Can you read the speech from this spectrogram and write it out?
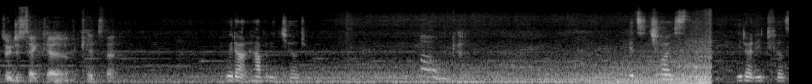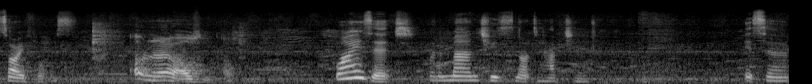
So we just take care of the kids then? We don't have any children. Oh, okay. It's a choice then. You don't need to feel sorry for us. Oh, no, no, I wasn't. I wasn't. Why is it when a man chooses not to have children? It's a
